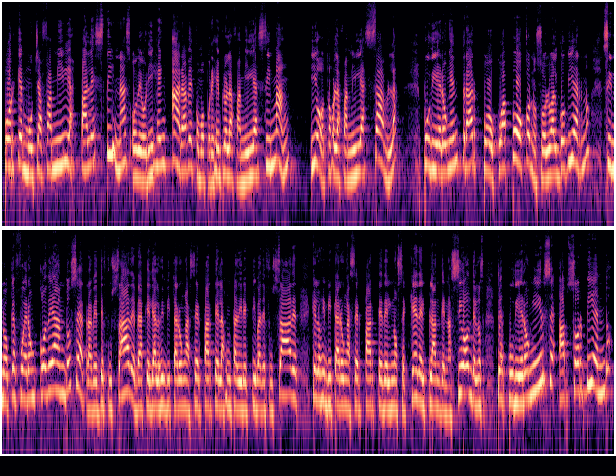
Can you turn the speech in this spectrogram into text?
porque muchas familias palestinas o de origen árabe, como por ejemplo la familia Simán y otros, o la familia Sabla, pudieron entrar poco a poco, no solo al gobierno, sino que fueron codeándose a través de FUSADES, que ya los invitaron a ser parte de la junta directiva de FUSADES, que los invitaron a ser parte del no sé qué, del plan de nación, del no sé. Entonces pudieron irse absorbiendo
